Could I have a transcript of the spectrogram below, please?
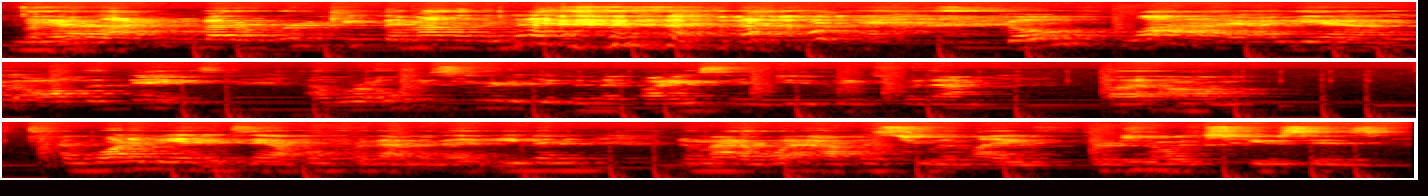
yeah. lack of a better word, keep them out of the nest. Go fly. I yeah. you all the things. And we're always here to give them advice and do things for them. But um, I want to be an example for them and that even no matter what happens to you in life, there's no excuses.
